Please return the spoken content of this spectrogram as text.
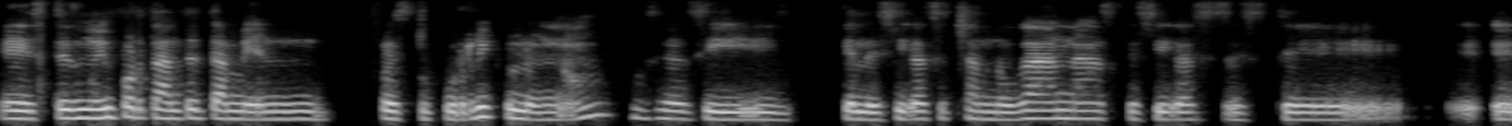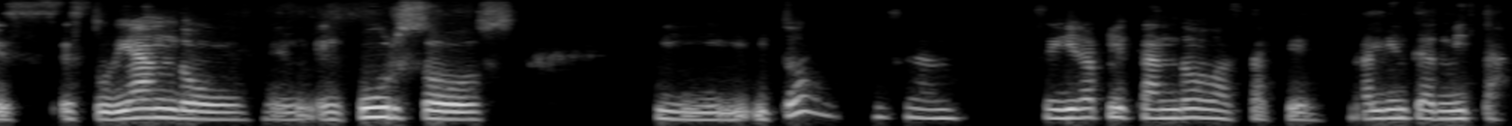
Este es muy importante también, pues, tu currículum, ¿no? O sea, si que le sigas echando ganas, que sigas este, e, es, estudiando en, cursos y, y, todo. O sea, seguir aplicando hasta que alguien te admita.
